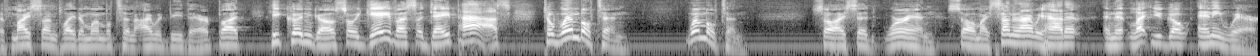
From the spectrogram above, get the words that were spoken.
If my son played in Wimbledon, I would be there, but he couldn't go, so he gave us a day pass to Wimbledon. Wimbledon. So I said, We're in. So my son and I, we had it, and it let you go anywhere.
